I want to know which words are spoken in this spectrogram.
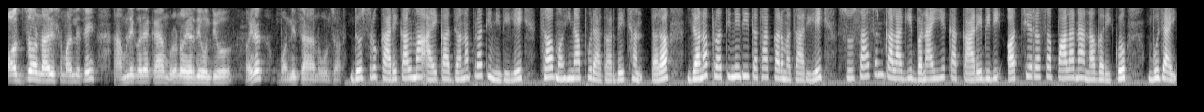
अझ नागरिक समाजले चाहिँ हामीले गरेका कामहरू नहेर्दै हुन्थ्यो। होइन? भन्ने चाहनुहुन्छ। दोस्रो कार्यकालमा आएका जनप्रतिनिधिले छ महिना पूरा गर्दैछन् तर जनप्रतिनिधि तथा कर्मचारीले सुशासनका लागि बनाइएका कार्यविधि अक्षरस पालना नगरेको बुझाइ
